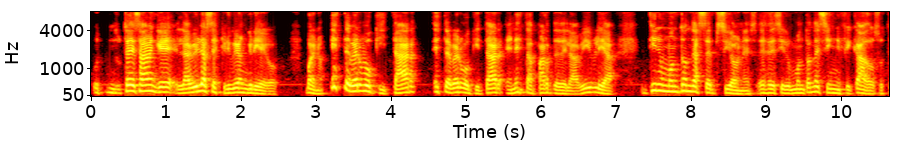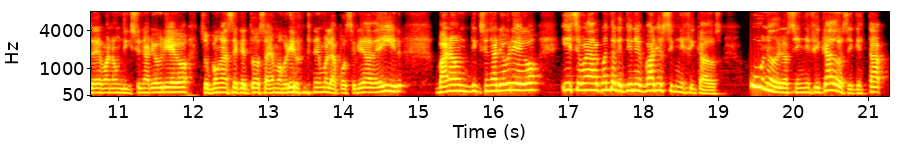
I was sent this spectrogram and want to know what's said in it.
Ustedes saben que la Biblia se escribió en griego. Bueno, este verbo quitar este verbo quitar en esta parte de la Biblia tiene un montón de acepciones, es decir, un montón de significados. Ustedes van a un diccionario griego, supónganse que todos sabemos griego, tenemos la posibilidad de ir, van a un diccionario griego y se van a dar cuenta que tiene varios significados. Uno de los significados, y que está,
